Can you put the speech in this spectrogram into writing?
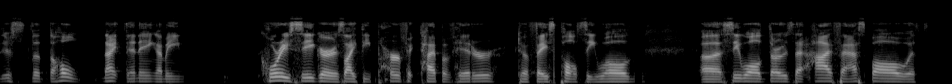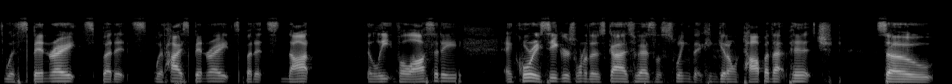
there's the the whole ninth inning. I mean, Corey Seager is like the perfect type of hitter to face Paul Sewald. Uh, Sewald throws that high fastball with with spin rates, but it's with high spin rates, but it's not elite velocity. And Corey Seager's one of those guys who has the swing that can get on top of that pitch. So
